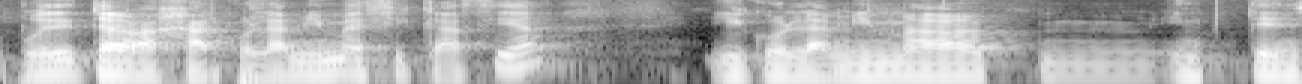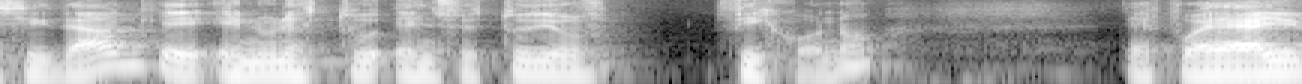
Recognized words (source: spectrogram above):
puede trabajar con la misma eficacia y con la misma mm, intensidad que en, un en su estudio fijo, ¿no? Después hay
